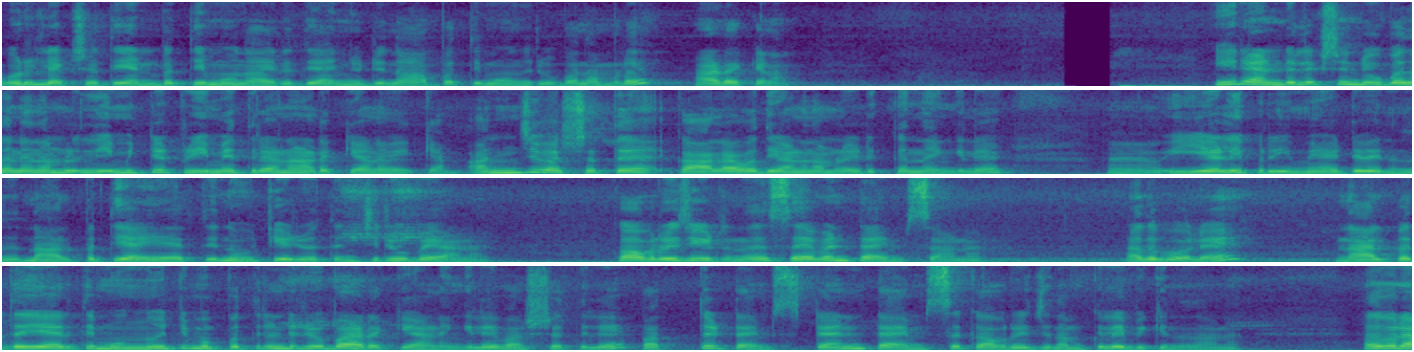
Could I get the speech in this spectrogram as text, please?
ഒരു ലക്ഷത്തി എൺപത്തി മൂന്നായിരത്തി അഞ്ഞൂറ്റി നാൽപ്പത്തി മൂന്ന് രൂപ നമ്മൾ അടയ്ക്കണം. ഈ രണ്ട് ലക്ഷം രൂപ തന്നെ നമ്മൾ ലിമിറ്റഡ് പ്രീമിയത്തിലാണ് അടയ്ക്കുകയാണ് വയ്ക്കാം അഞ്ച് വർഷത്തെ കാലാവധിയാണ് നമ്മൾ എടുക്കുന്നതെങ്കിൽ ഇയർലി പ്രീമിയമായിട്ട് വരുന്നത് നാൽപ്പത്തി അയ്യായിരത്തി നൂറ്റി എഴുപത്തഞ്ച് രൂപയാണ്. കവറേജ് കിട്ടുന്നത് സെവൻ ടൈംസ് ആണ്. അതുപോലെ നാൽപ്പത്തയ്യായിരത്തി മുന്നൂറ്റി മുപ്പത്തിരണ്ട് രൂപ അടയ്ക്കുകയാണെങ്കിൽ വർഷത്തിൽ പത്ത് ടൈംസ് ടെൻ ടൈംസ് കവറേജ് നമുക്ക് ലഭിക്കുന്നതാണ്. അതുപോലെ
